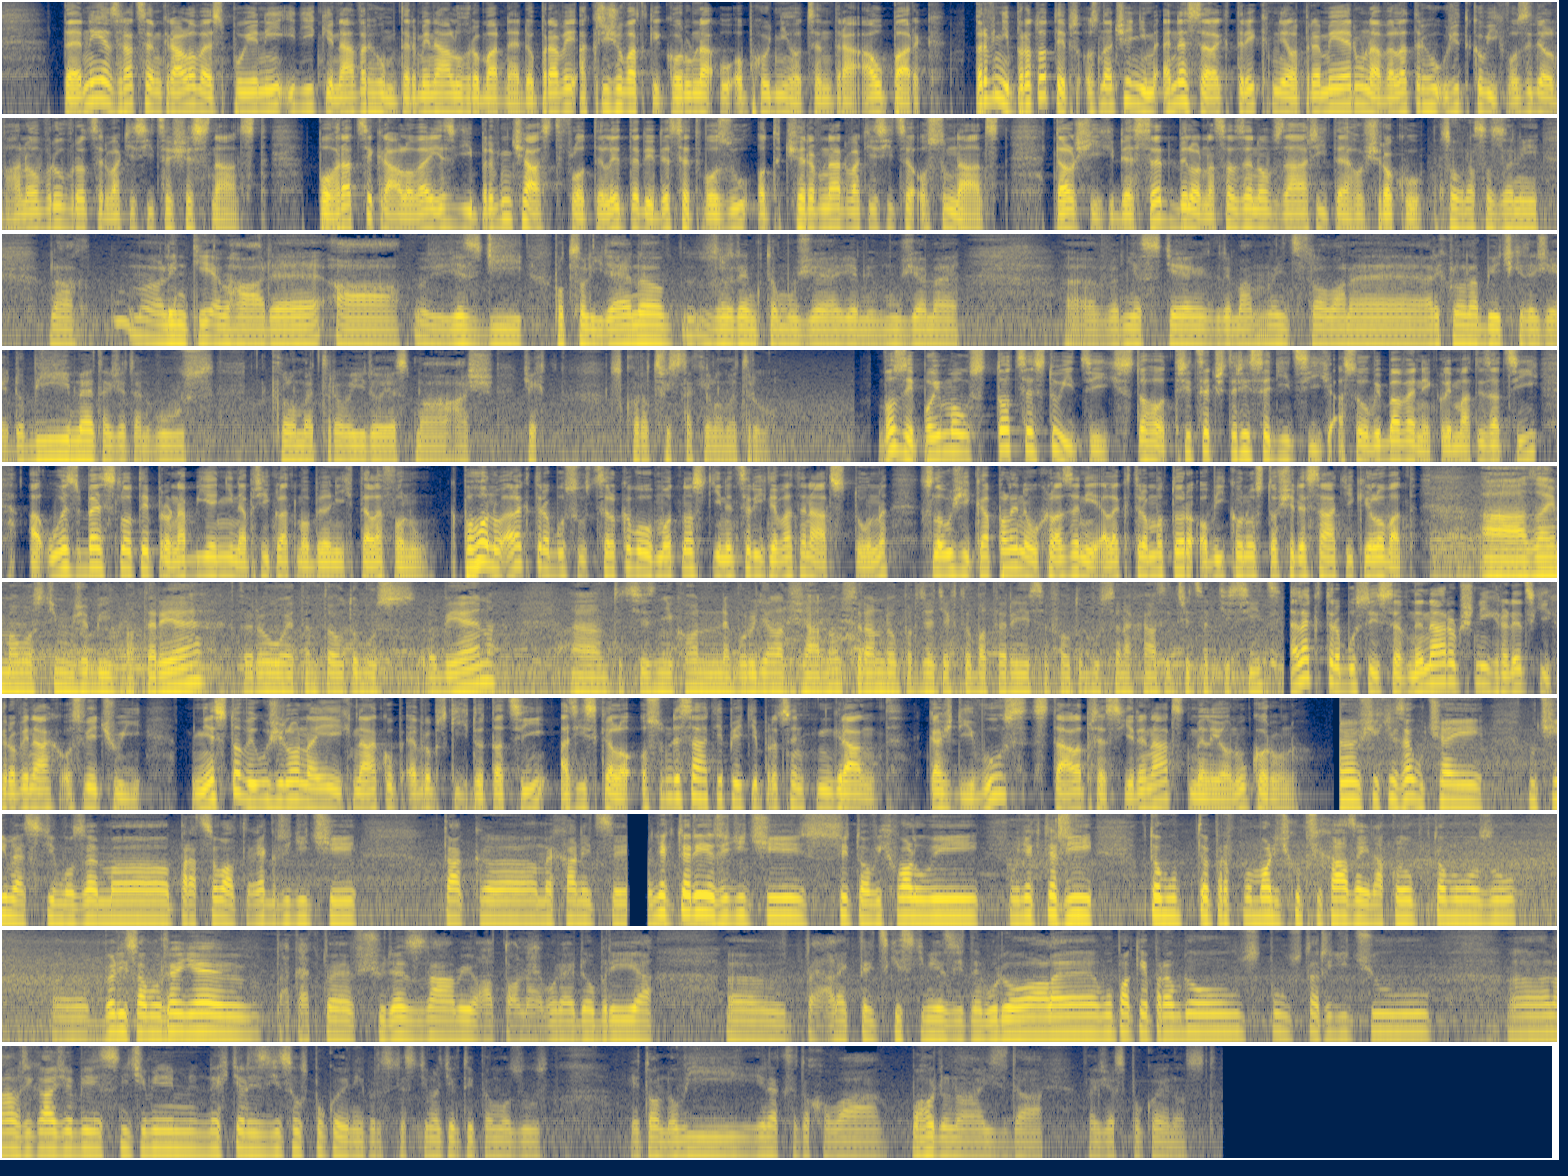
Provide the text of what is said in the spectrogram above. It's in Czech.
Ten je s Hradcem Králové spojený i díky návrhům terminálu hromadné dopravy a křižovatky Koruna u obchodního centra Aupark. První prototyp s označením NS Electric měl premiéru na veletrhu užitkových vozidel v Hanovru v roce 2016. Po Hradci Králové jezdí první část flotily, tedy 10 vozů, od června 2018. Dalších 10 bylo nasazeno v září téhož roku. Jsou nasazeny na linky MHD a jezdí po celý den, vzhledem k tomu, že je my můžeme eh, ve městě, kde máme instalované rychlonabíječky, takže je dobíjíme, takže ten vůz kilometrový dojezd má až těch skoro 300 kilometrů. Vozy pojmou 100 cestujících, z toho 34 sedících a jsou vybaveny klimatizací a USB sloty pro nabíjení například mobilních telefonů. K pohonu elektrobusu s celkovou hmotností necelých 19 tun slouží kapalinou chlazený elektromotor o výkonu 160 kW. A zajímavostí může být baterie, kterou je tento autobus dobíjen Teď si z nikoho nebudu dělat žádnou srandu, protože těchto baterií se v autobuse nachází 30 tisíc. Elektrobusy se v nenáročných hradeckých rovinách osvědčují. Město využilo na jejich nákup evropských dotací a získalo 85% grant. Každý vůz stál přes 11 milionů korun. Všichni se učí, učíme s tím vozem eh, pracovat, jak řidiči, tak eh, mechanici. Někteří řidiči si to vychvalují, někteří k tomu teprve pomaličku přicházejí na klub k tomu vozu. Eh, byli samozřejmě, tak jak to je všude známý, a to nebude dobrý a eh, to elektricky s tím jezdit nebudu, ale opak je pravdou, spousta řidičů nám říká, že by s ničím jiným nechtěli jezdit, jsou spokojení prostě s tímhle tím typem vozů. Je to nový, jinak se to chová, pohodlná jízda, takže spokojenost.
